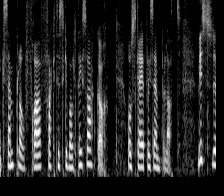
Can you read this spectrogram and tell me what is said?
eksempler fra faktiske voldtektssaker, og skrev f.eks. at hvis du,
